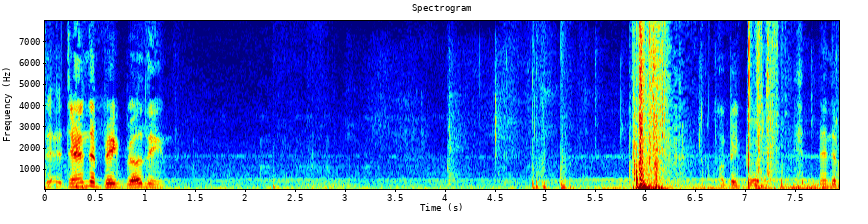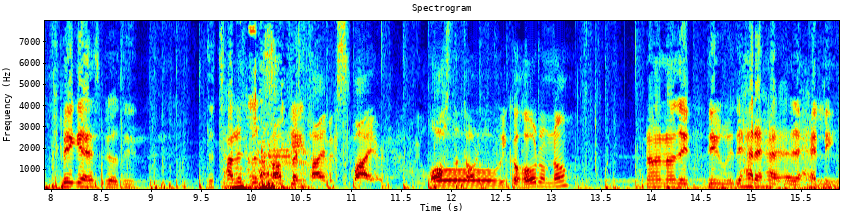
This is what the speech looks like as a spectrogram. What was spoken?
They- They're in the big building. What big building? In the big ass building. The tallest building in the Contract game. time expired. We lost the target. Oh, we could hold them, no? No, no, they they, they had a, he- a heli.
